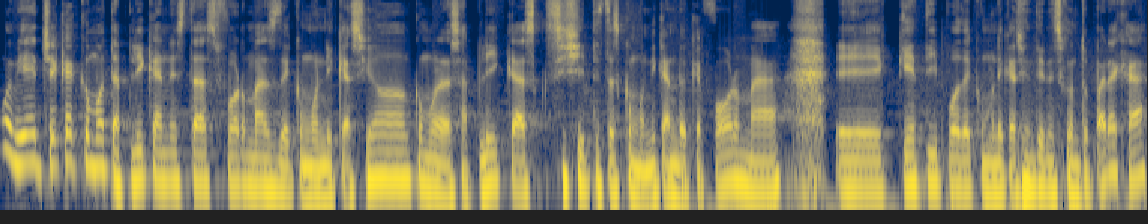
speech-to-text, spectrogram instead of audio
Muy bien, checa cómo te aplican estas formas de comunicación, cómo las aplicas, si te estás comunicando, qué forma, eh, qué tipo de comunicación tienes con tu pareja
